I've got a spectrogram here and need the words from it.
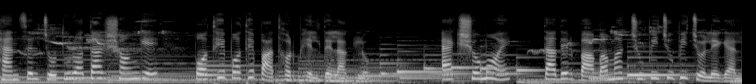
হ্যান্সেল চতুরতার সঙ্গে পথে পথে পাথর ফেলতে লাগল। এক সময় তাদের বাবা মা চুপি চুপি চলে গেল।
